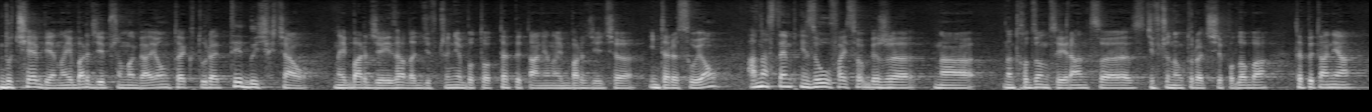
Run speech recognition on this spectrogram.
do Ciebie najbardziej przemagają, te, które Ty byś chciał najbardziej zadać dziewczynie, bo to te pytania najbardziej Cię interesują, a następnie zaufaj sobie, że na nadchodzącej randce z dziewczyną, która Ci się podoba, te pytania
